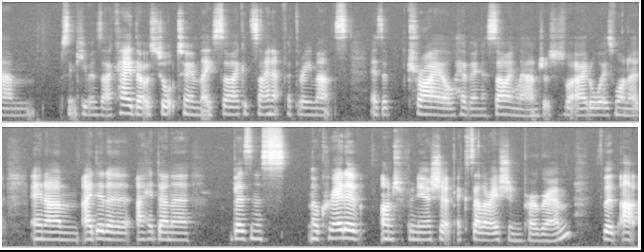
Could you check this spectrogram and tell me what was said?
um, St Kevin's Arcade that was short term lease, so I could sign up for three months as a trial having a sewing lounge, which is what I'd always wanted. And um, I did a I had done a business or creative entrepreneurship acceleration program with art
